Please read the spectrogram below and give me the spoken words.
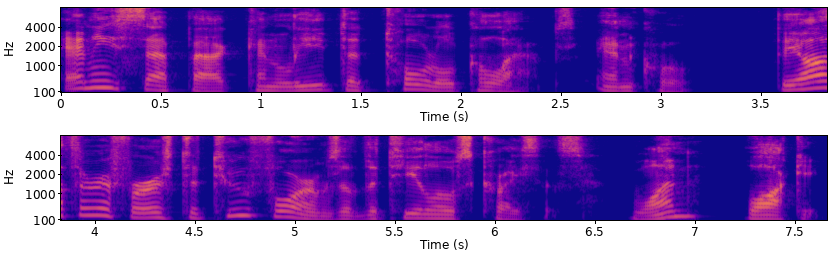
any setback can lead to total collapse. The author refers to two forms of the telos crisis. One, walking.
